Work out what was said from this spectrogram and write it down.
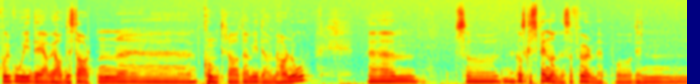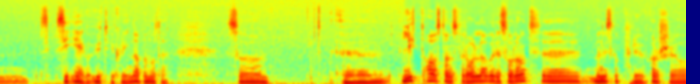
hvor gode ideer vi hadde i starten kontra de ideene vi har nå. Um, så det er ganske spennende å følge med på den si egen utvikling, da, på en måte. Så Uh, litt avstandsforhold har vært så langt, uh, men vi skal prøve kanskje å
